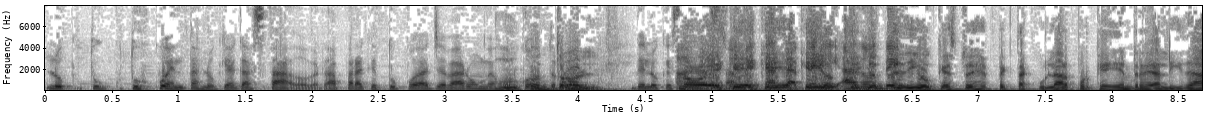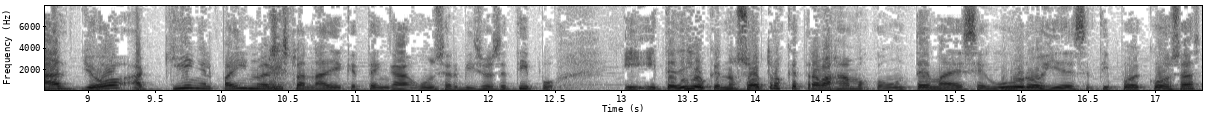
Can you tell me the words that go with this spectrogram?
lo, tus cuentas, lo que has gastado, ¿verdad? Para que tú puedas llevar un mejor control, de lo que está No, es que, yo, yo te digo que esto es espectacular porque en realidad yo aquí en el país no he visto a nadie que tenga un servicio de ese tipo. Y, te digo que nosotros que trabajamos con un tema de seguros y de ese tipo de cosas,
